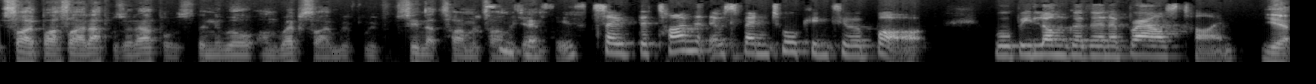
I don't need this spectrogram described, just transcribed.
side by side apples with apples than they will on website we've, we've seen that time and time again so the time that they'll spend talking to a bot will be longer than a browse time. Yeah,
